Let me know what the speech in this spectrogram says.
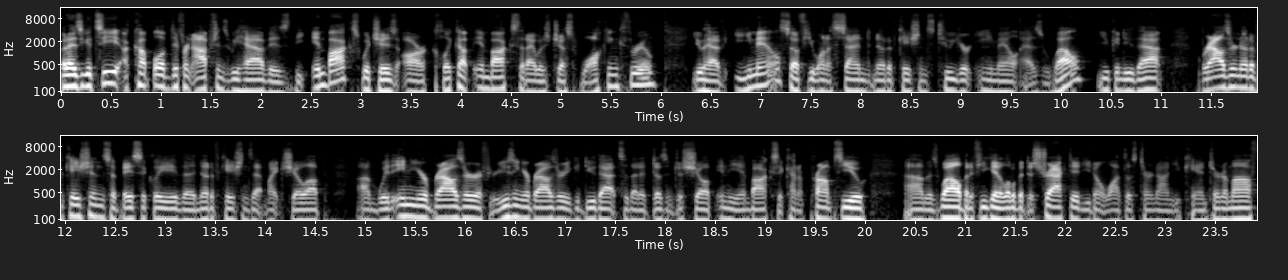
But as you can see, a couple of different options we have is the inbox, which is our ClickUp inbox that I was just walking through. You have email, so if you want to send notifications to your email as well, you can do that. Browser notifications, so basically the notifications that might show up um, within your browser. If you're using your browser, you could do that so that it doesn't just show up in the inbox. It kind of prompts you um, as well. But if you get a little bit distracted, you don't want those turned on, you can turn them off.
